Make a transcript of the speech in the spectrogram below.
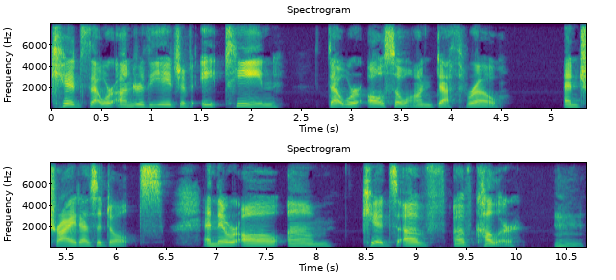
kids that were under the age of 18 that were also on death row and tried as adults, and they were all um, kids of of color. Mhm.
